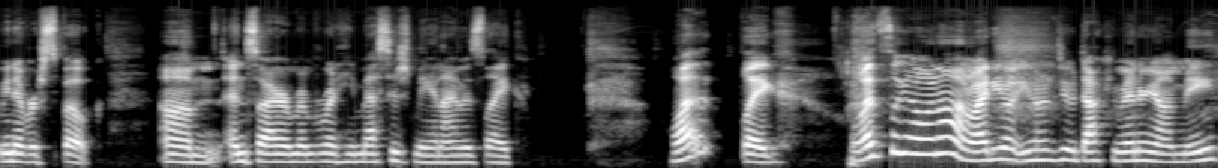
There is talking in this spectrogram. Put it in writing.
we never spoke. Um, and so I remember when he messaged me, and I was like, "What? Like, what's going on? Why do you, you want to do a documentary on me?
